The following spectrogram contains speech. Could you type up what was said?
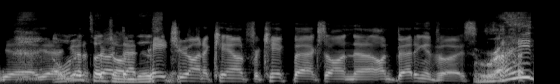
Yeah, yeah. I want to touch on that this. Patreon account for kickbacks on uh, on betting advice. Right?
